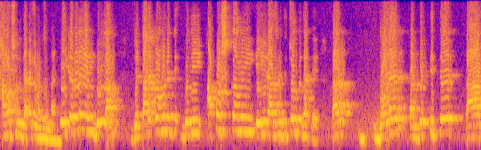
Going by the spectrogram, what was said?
সাহস উনি দেখাতে পারছেন না। এই কারণেই আমি বললাম যে তারেক রহমানের যদি আপোষকামী এই রাজনীতি চলতে থাকে তার দলের তার ব্যক্তিত্বের তার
